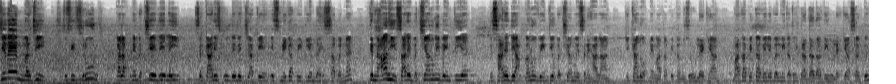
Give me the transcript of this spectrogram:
ਜਿਵੇਂ ਮਰਜ਼ੀ ਤੁਸੀਂ ਜ਼ਰੂਰ ਕੱਲ ਆਪਣੇ ਬੱਚੇ ਦੇ ਲਈ ਸਰਕਾਰੀ ਸਕੂਲ ਦੇ ਵਿੱਚ ਜਾ ਕੇ ਇਸ ਮੇਗਾ ਪੀਟੀਐਮ ਦਾ ਹਿੱਸਾ ਬਣਨਾ ਹੈ ਤੇ ਨਾਲ ਹੀ ਸਾਰੇ ਬੱਚਿਆਂ ਨੂੰ ਵੀ ਬੇਨਤੀ ਹੈ ਤੇ ਸਾਰੇ ਅਧਿਆਪਕਾਂ ਨੂੰ ਵੀ ਬੇਨਤੀ ਹੈ ਉਹ ਬੱਚਿਆਂ ਨੂੰ ਇਹ ਸੁਨੇਹਾ ਲਾਣ ਕਿ ਕੱਲ ਉਹ ਆਪਣੇ ਮਾਤਾ ਪਿਤਾ ਨੂੰ ਜ਼ਰੂਰ ਲੈ ਕੇ ਆਣ ਮਾਤਾ ਪਿਤਾ ਅਵੇਲੇਬਲ ਨਹੀਂ ਤਾਂ ਤੁਸੀਂ ਦਾਦਾ ਦਾਦੀ ਨੂੰ ਲੈ ਕੇ ਆ ਸਕਦੇ ਹੋ।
